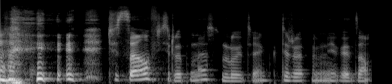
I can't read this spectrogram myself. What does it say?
Czy są wśród nas ludzie, którzy o tym nie wiedzą?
